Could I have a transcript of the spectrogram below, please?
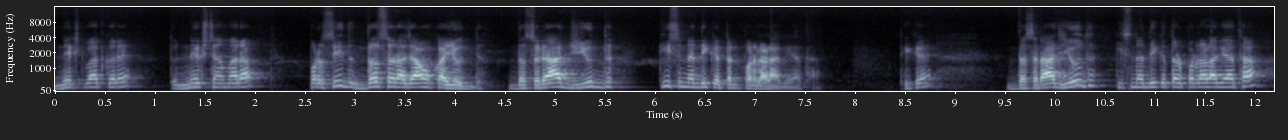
नेक्स्ट बात करें तो नेक्स्ट हमारा, प्रसिद्ध दस राजाओं का युद्ध। दसराज युद्ध किस नदी के तट पर लड़ा गया था? ठीक है? दसराज युद्ध किस नदी के तट पर लड़ा गया था?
